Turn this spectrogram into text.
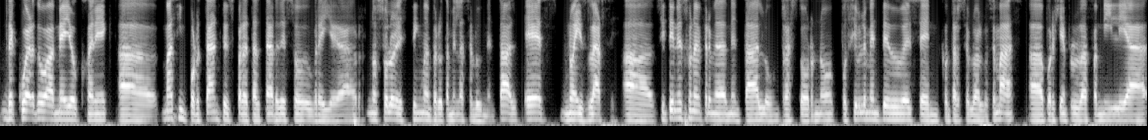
de acuerdo a Mayo Clinic, uh, más importantes para tratar de sobrellevar no solo el estigma, pero también la salud mental, es no aislarse. Uh, si tienes una enfermedad mental o un trastorno, posiblemente dudes en contárselo a los demás. Uh, por ejemplo, la familia,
